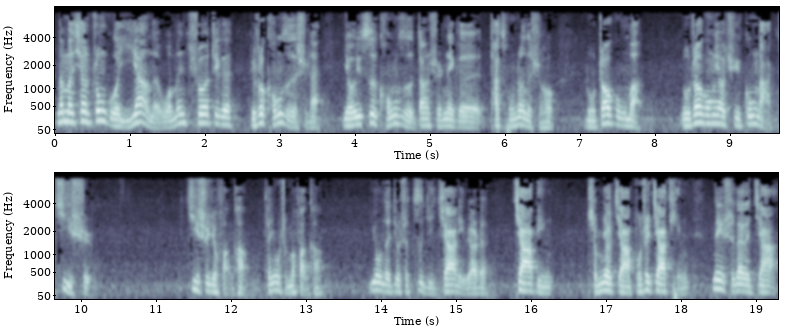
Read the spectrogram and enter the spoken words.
那么像中国一样的，我们说这个，比如说孔子的时代，有一次孔子当时那个他从政的时候，鲁昭公吧，鲁昭公要去攻打季氏，季氏就反抗，他用什么反抗？用的就是自己家里边的家兵。什么叫家？不是家庭，那个时代的家，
